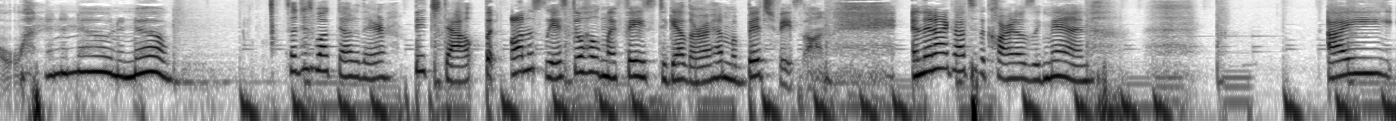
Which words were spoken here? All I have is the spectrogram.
no, no, no, no, no. So I just walked out of there, bitched out. But honestly, I still held my face together. I had my bitch face on. And then I got to the car and I was like, man, I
